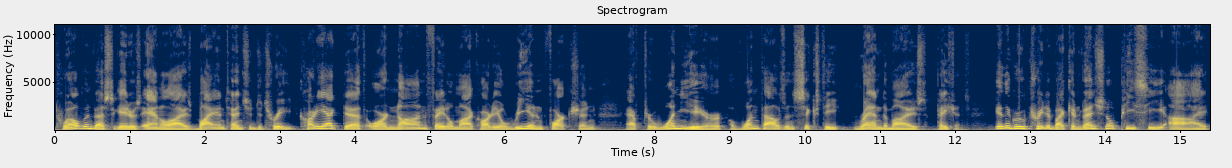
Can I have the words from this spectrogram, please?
12 investigators analyzed by intention to treat cardiac death or non-fatal myocardial reinfarction after one year of 1,060 randomized patients. In the group treated by conventional PCI,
